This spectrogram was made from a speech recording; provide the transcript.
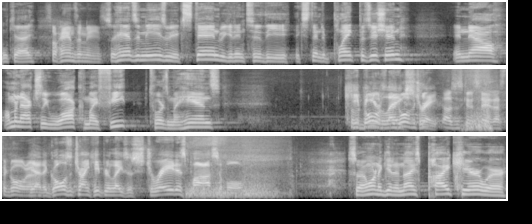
Okay. so hands and knees. So hands and knees, we extend, we get into the extended plank position. And now I'm gonna actually walk my feet towards my hands. So Keeping goal your legs goal is to keep- straight. I was just gonna say that's the goal, right? Yeah, the goal is to try and keep your legs as straight as possible. So I wanna get a nice pike here where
